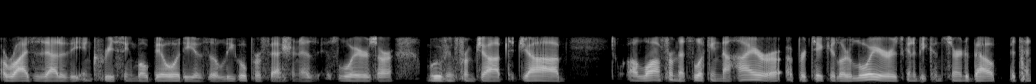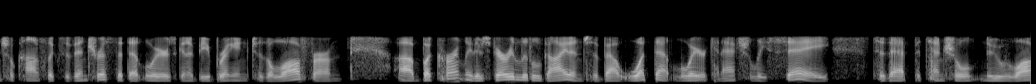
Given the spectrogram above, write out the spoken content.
arises out of the increasing mobility of the legal profession as, as lawyers are moving from job to job. A law firm that's looking to hire a particular lawyer is going to be concerned about potential conflicts of interest that that lawyer is going to be bringing to the law firm. Uh, but currently, there's very little guidance about what that lawyer can actually say to that potential new law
